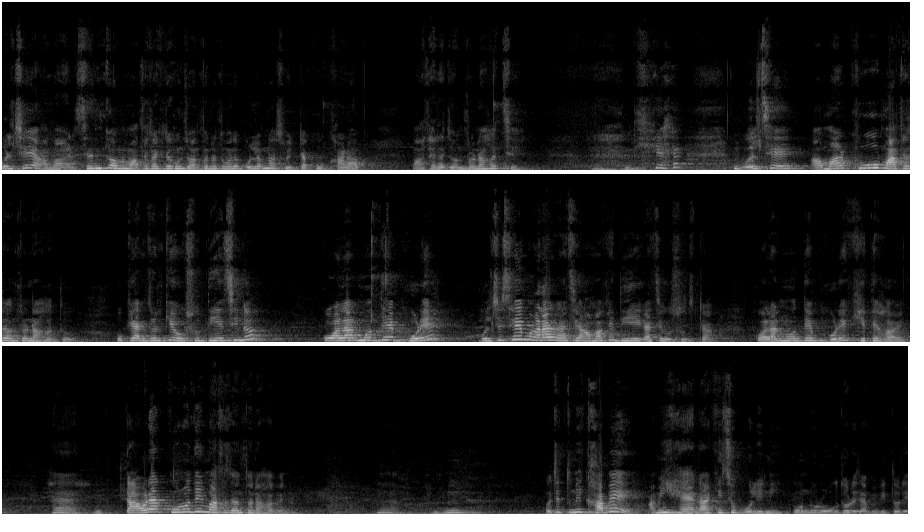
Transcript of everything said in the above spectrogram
বলছে, আমার সেদিনকে আমার মাথাটা কীরকম যন্ত্রণা, তোমাদের বললাম না, শরীরটা খুব খারাপ, মাথাটা যন্ত্রণা হচ্ছে। দিয়ে বলছে, আমার খুব মাথা যন্ত্রণা হতো। ওকে একজনকে ওষুধ দিয়েছিল, কলার মধ্যে ভরে বলছে, সে মারা গেছে, আমাকে দিয়ে গেছে ওষুধটা। কলার মধ্যে ভরে খেতে হয়। হ্যাঁ আর কোনো দিন মাথা যন্ত্রণা হবে না। হ্যাঁ বলছে, তুমি খাবে? আমি হ্যাঁ না, কিছু বলিনি। অন্য রোগ ধরে যাবে ভিতরে।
